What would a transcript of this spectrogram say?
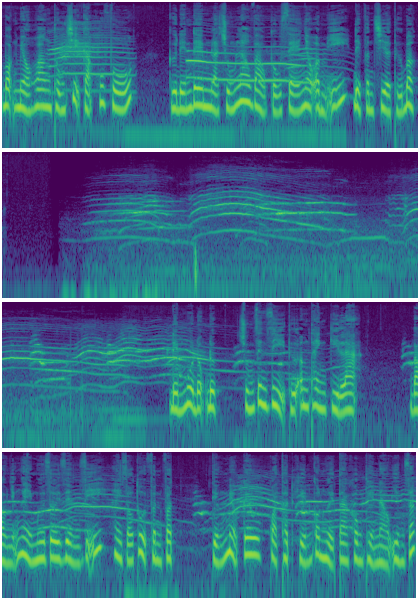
Bọn mèo hoang thống trị cả khu phố, cứ đến đêm là chúng lao vào cấu xé nhau ầm ĩ để phân chia thứ bậc. Đến mùa động đực, chúng rên rỉ thứ âm thanh kỳ lạ. Vào những ngày mưa rơi rền rĩ hay gió thổi phân phật, tiếng mèo kêu quả thật khiến con người ta không thể nào yên giấc.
